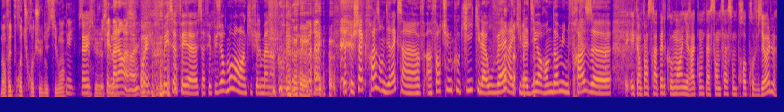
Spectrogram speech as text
bah en fait pourquoi tu crois que je suis venu si loin? Oui. C'est Oui. parce que je Il fait le malin là. ouais. Ouais. Mais ça fait, euh, ça fait plusieurs moments hein, qu'il fait le malin quand même. C'est-à-dire que chaque phrase, on dirait que c'est un, un fortune cookie qu'il a ouvert et qu'il a dit au random une phrase. euh, Et, et quand on se rappelle comment il raconte à Sansa son propre viol,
